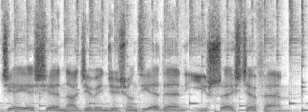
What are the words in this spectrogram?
Dzieje się na 91 i 6 FM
